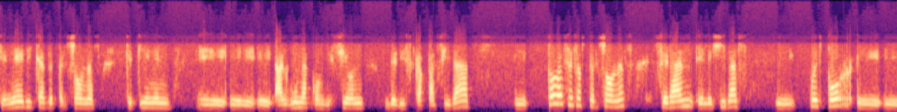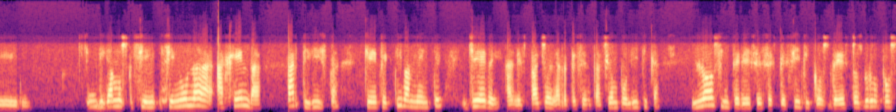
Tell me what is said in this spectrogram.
genéricas, de personas que tienen eh, eh, eh, alguna condición de discapacidad. todas esas personas serán elegidas pues por, digamos, sin, sin una agenda partidista que efectivamente lleve al espacio de la representación política los intereses específicos de estos grupos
